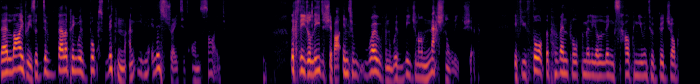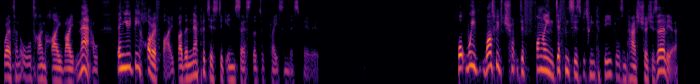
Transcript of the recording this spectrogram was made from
Their libraries are developing with books written and even illustrated on site. The cathedral leadership are interwoven with regional and national leadership. If you thought the parental familial links helping you into a good job were at an all-time high right now, then you'd be horrified by the nepotistic incest that took place in this period. What we've, whilst we've defined differences between cathedrals and parish churches earlier,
